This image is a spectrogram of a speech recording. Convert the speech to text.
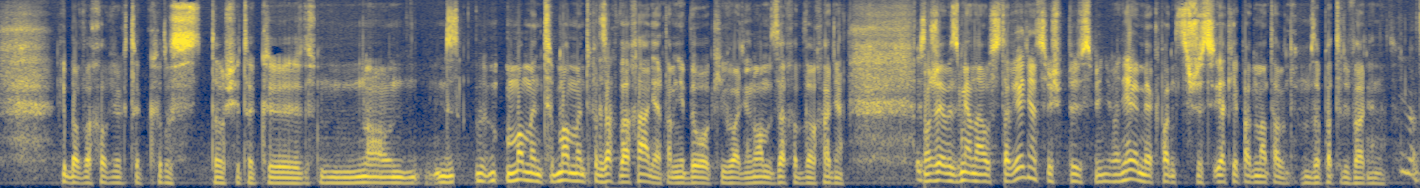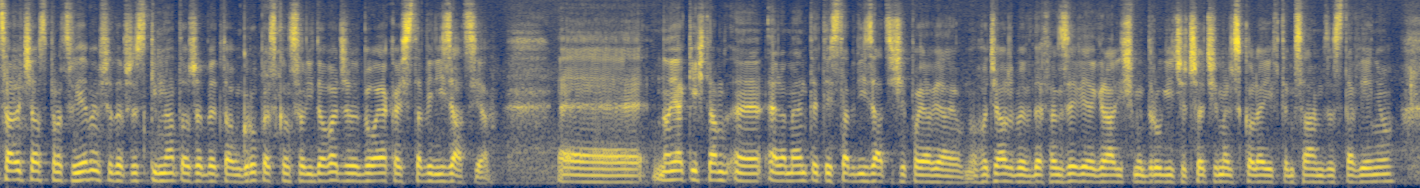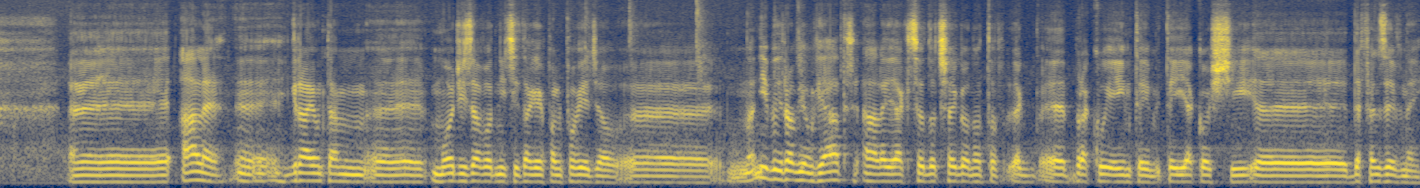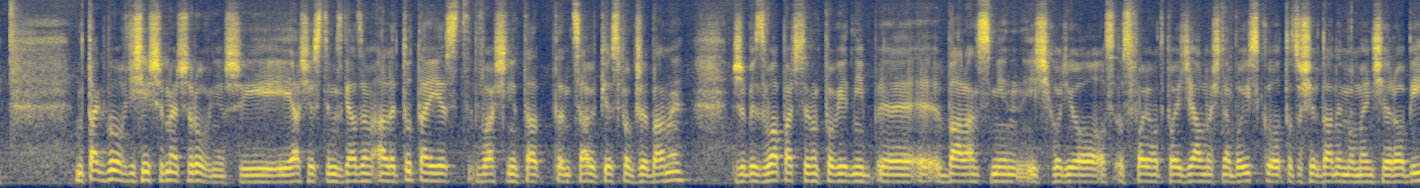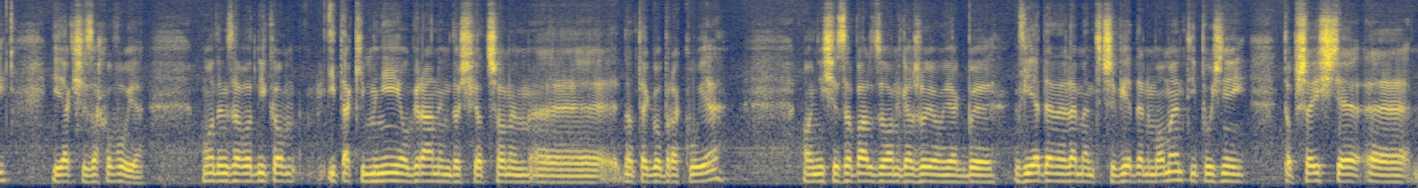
chyba Wachowiak tak stał się tak, y, no moment, moment zawahania, tam nie było kiwania, no, moment zawahania. Może zmiana ustawienia coś by zmieniła? Nie wiem, jak pan, jakie pan ma tam zapatrywanie na to. No, cały czas pracujemy przede wszystkim na to, żeby tą grupę skonsolidować, żeby była jakaś stabilizacja. E, No jakieś tam e, elementy tej stabilizacji się pojawiają. No, chociażby w defensywie graliśmy drugi czy trzeci mecz z kolei w tym samym zestawieniu. E, Ale grają tam młodzi zawodnicy, tak jak pan powiedział. No niby robią wiatr, ale jak co do czego, no to brakuje im tej, tej jakości defensywnej. No tak było w dzisiejszym meczu również i ja się z tym zgadzam, ale tutaj jest właśnie ta, ten cały pies pogrzebany, żeby złapać ten odpowiedni e, e, balans, jeśli chodzi o, o, o swoją odpowiedzialność na boisku, o to, co się w danym momencie robi i jak się zachowuje. Młodym zawodnikom i takim mniej ogranym, doświadczonym e, no tego brakuje. Oni się za bardzo angażują jakby w jeden element czy w jeden moment i później to przejście e,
